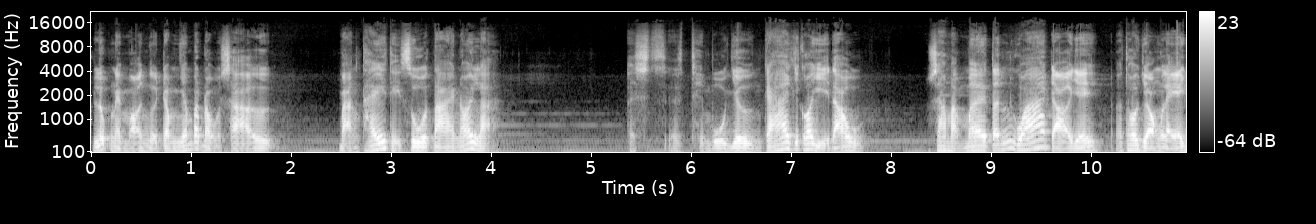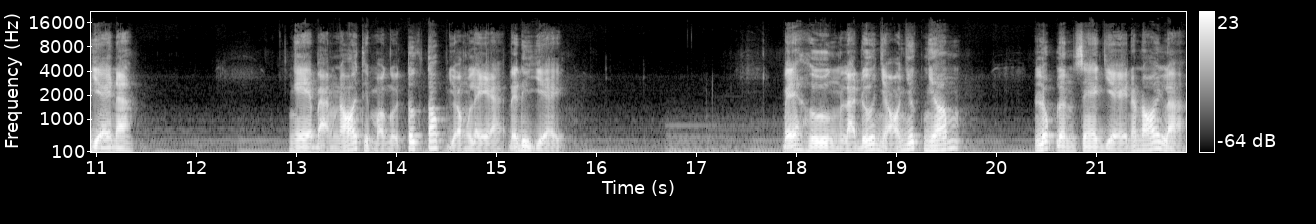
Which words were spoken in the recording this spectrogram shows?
Lúc này mọi người trong nhóm bắt đầu sợ. Bạn thấy thì xua tay nói là Thì mua dư một cái chứ có gì đâu. Sao mà mê tính quá trời vậy? Thôi dọn lẹ về nè. Nghe bạn nói thì mọi người tức tốc dọn lẹ để đi về. Bé Hương là đứa nhỏ nhất nhóm. Lúc lên xe về, nó nói là,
